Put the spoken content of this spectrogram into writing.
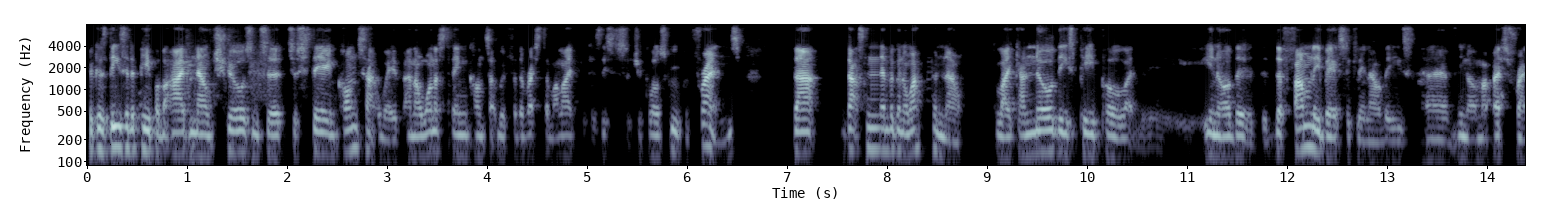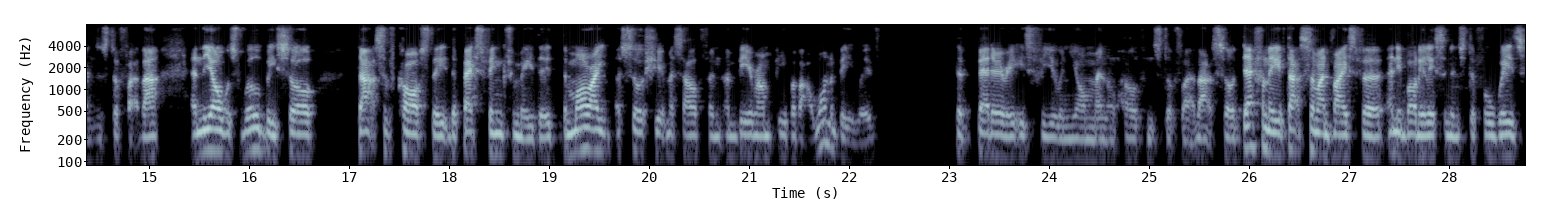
Because these are the people that I've now chosen to, to stay in contact with, and I want to stay in contact with for the rest of my life because this is such a close group of friends that that's never going to happen now. Like I know these people, like you know the the family basically now these uh, you know my best friends and stuff like that and they always will be. So that's of course the, the best thing for me. The, the more i associate myself and, and be around people that i want to be with the better it is for you and your mental health and stuff like that. So definitely if that's some advice for anybody listening full whiz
